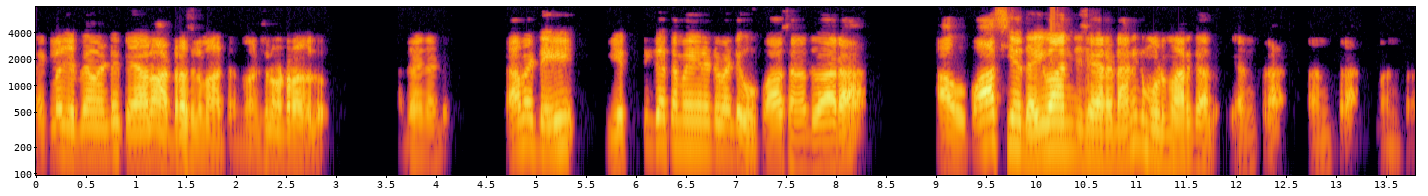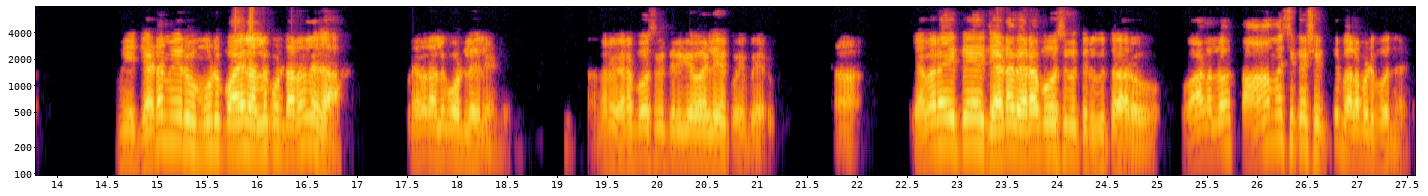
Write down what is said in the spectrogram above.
మైక్లో చెప్పామంటే కేవలం అడ్రస్లు మాత్రం మనుషులు ఉండరు అందులో. అర్థమైందండి? కాబట్టి వ్యక్తిగతమైనటువంటి ఉపాసన ద్వారా ఆ ఉపాస్య దైవాన్ని చేరడానికి మూడు మార్గాలు. యంత్ర తంత్ర మంత్ర. మీ జడ మీరు మూడు పాయలు అల్లుకుంటారా లేదా? ఇప్పుడు ఎవరు అల్లుకోవట్లేదులేండి. అందరూ వెరబోసుకు తిరిగే వాళ్ళే ఎక్కువైపోయారు. ఎవరైతే జడ వెరబోసుకు తిరుగుతారో వాళ్ళలో తామసిక శక్తి బలపడిపోతుందండి.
